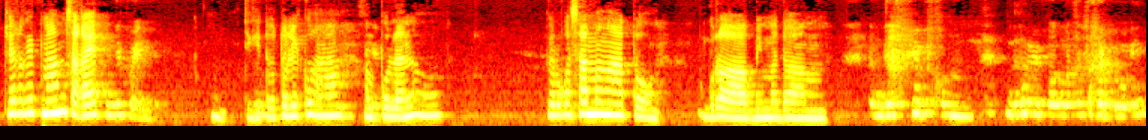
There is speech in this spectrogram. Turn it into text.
Sakit, ma'am, sakit. Hmm, Sige, tutuloy ko ha. Ang pula na oh. Pero kasama nga to. Grabe, madam. Ang dami pang, ang dami pang nakatago eh.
